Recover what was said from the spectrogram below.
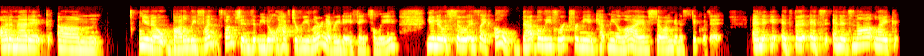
automatic um you know bodily fun- functions that we don't have to relearn every day thankfully. You know so it's like oh that belief worked for me and kept me alive so i'm going to stick with it. And it, it's the it's and it's not like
